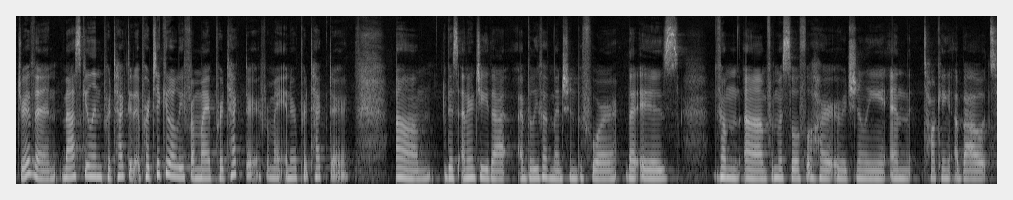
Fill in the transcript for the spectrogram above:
driven, masculine protected, particularly from my protector, from my inner protector. Um, this energy that I believe I've mentioned before, that is from um, from the soulful heart originally, and talking about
